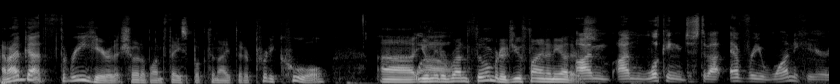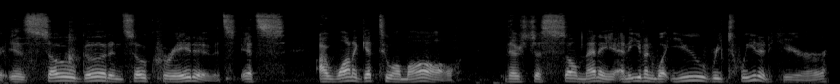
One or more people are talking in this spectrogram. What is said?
And I've got three here that showed up on Facebook tonight that are pretty cool. Uh, You want me to run through them, or did you find any others? I'm I'm looking just about every one here is so good and so creative. It's it's I want to get to them all. There's just so many, and even what you retweeted here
